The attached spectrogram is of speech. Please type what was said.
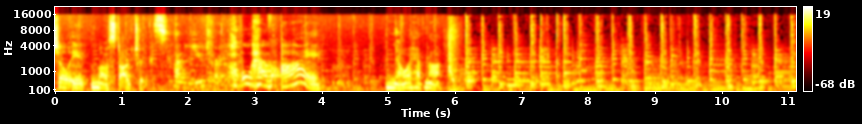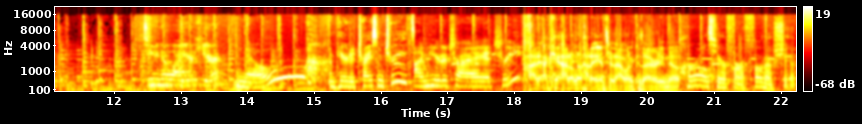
She'll eat most dog treats. Have you tried it? Oh, have I? Mm-hmm. No, I have not. Do you know why you're here? No. I'm here to try some treats. I'm here to try a treat. I, I can't. I don't know how to answer that one because I already know. Pearl's here for a photo shoot.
